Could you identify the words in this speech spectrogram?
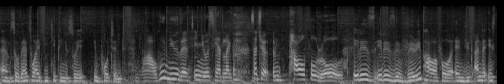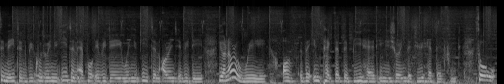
Um, so that's why beekeeping is so important. Wow, who knew that Inyosi had like such a um, powerful role? It is, it is very powerful and you'd underestimate it because when you eat an apple every day, when you eat an orange every day, you are not aware of the impact that the bee had in ensuring that you have that food. So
